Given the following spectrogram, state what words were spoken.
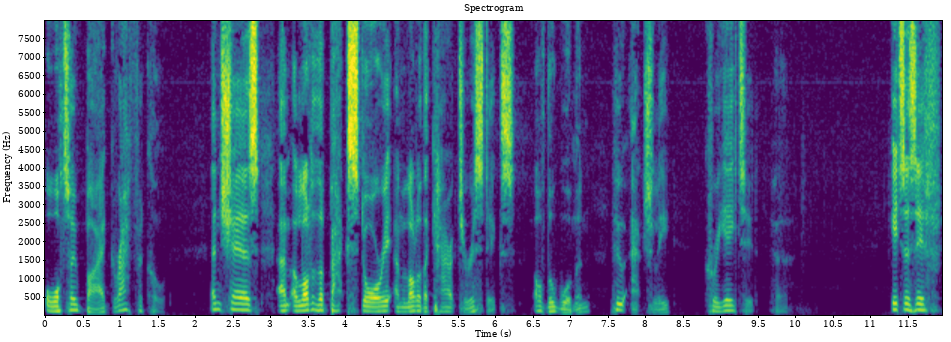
autobiographical and shares um, a lot of the backstory and a lot of the characteristics of the woman who actually created her. It's as if,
